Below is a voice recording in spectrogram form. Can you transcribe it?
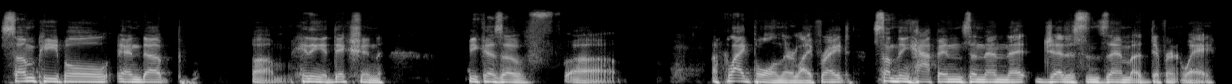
Some people end up um, hitting addiction because of uh, a flagpole in their life, right? Something happens and then that jettisons them a different way.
